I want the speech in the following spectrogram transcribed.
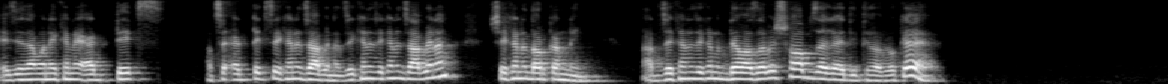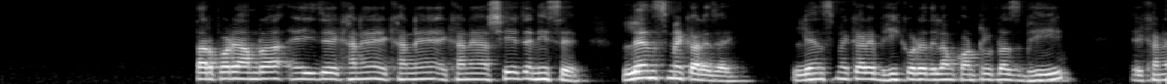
এই যে যেমন এখানে অ্যাডটেক্স আচ্ছা অ্যাডটেক্স এখানে যাবে না। যেখানে যেখানে যাবে না, সেখানে দরকার নেই। আর যেখানে যেখানে দেওয়া যাবে, সব জায়গায় দিতে হবে ওকে তারপরে আমরা এই যে এখানে এখানে এখানে আসি যে নিচে লেন্স মেকারে যাই। লেন্স মেকারে ভি করে দিলাম কন্ট্রোল প্লাস ভি এখানে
